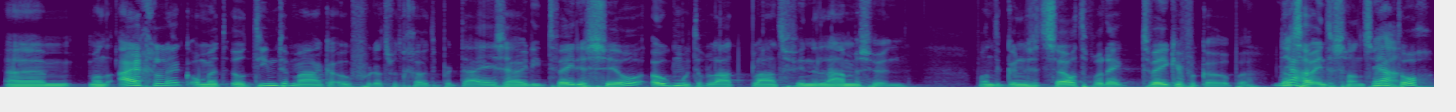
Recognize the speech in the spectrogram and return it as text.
ehm, want eigenlijk, om het ultiem te maken, ook voor dat soort grote partijen, zou je die tweede sale ook moeten laten plaatsvinden namens hun. Want dan kunnen ze hetzelfde product twee keer verkopen. Dat Ja. zou interessant zijn, Ja. toch?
